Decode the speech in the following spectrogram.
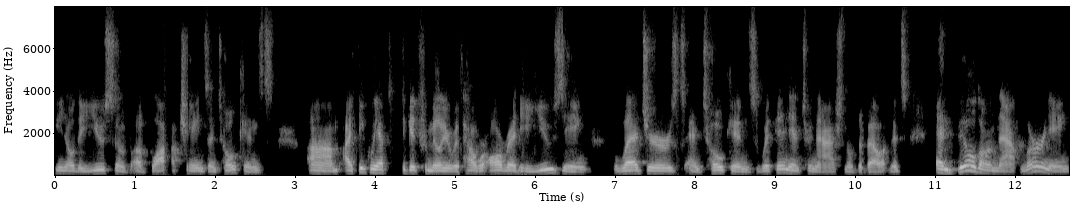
you know, the use of, of blockchains and tokens, um, I think we have to get familiar with how we're already using ledgers and tokens within international developments and build on that learning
